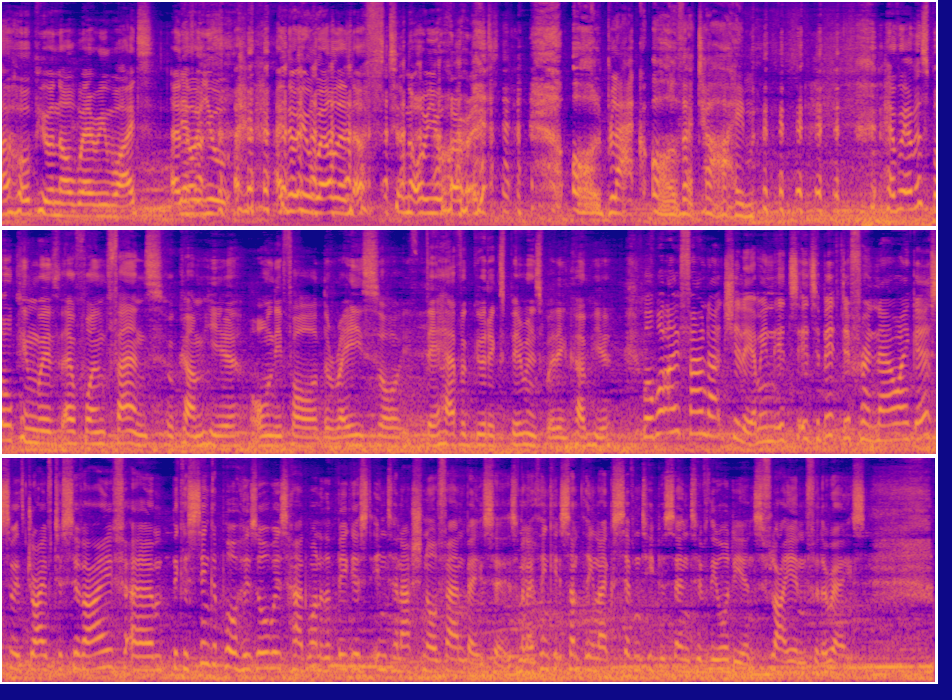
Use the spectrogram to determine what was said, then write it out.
I hope you're not wearing white. I Never. know you I know you well enough to know you aren't. all black all the time. Have we ever spoken with F1 fans who come here only for the race or they have a good experience when they come here. Well, what I found actually, I mean, it's it's a bit different now, I guess, with Drive to Survive, um, because Singapore has always had one of the biggest international fan bases. I mean, I think it's something like 70% of the audience fly in for the race,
